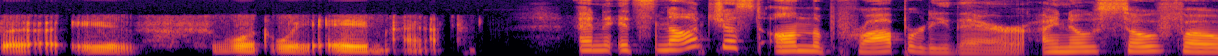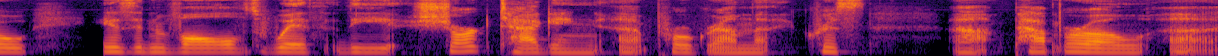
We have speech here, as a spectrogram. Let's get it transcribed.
uh, is what we aim at. And it's not just on the property there. I know SOFO is involved with the shark tagging uh, program that Chris uh, Paparo uh,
